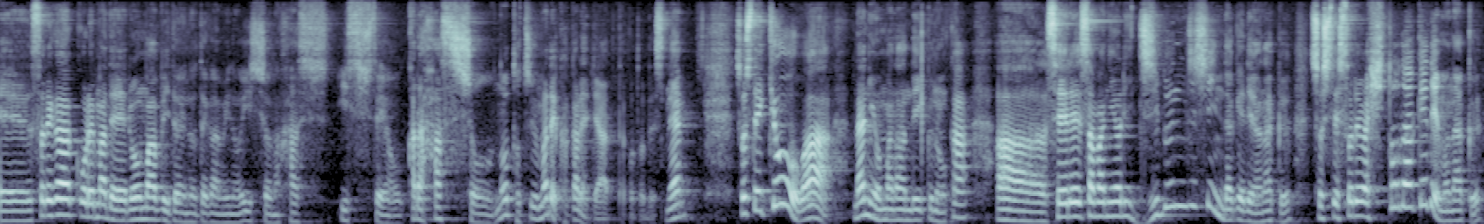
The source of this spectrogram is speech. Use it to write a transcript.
えそれがこれまでローマ人への手紙の1章の1章から8章の途中まで書かれてあったことですねそして今日は何を学んでいくのかあ精霊様により自分自身だけではなくそしてそれは人だけでもなく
